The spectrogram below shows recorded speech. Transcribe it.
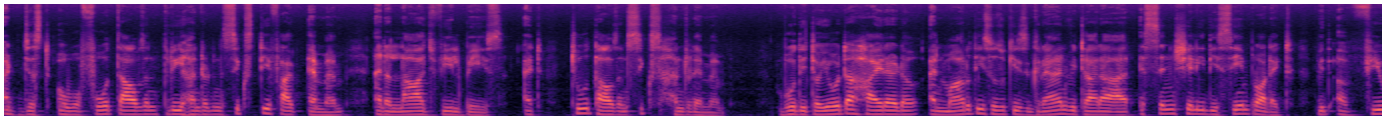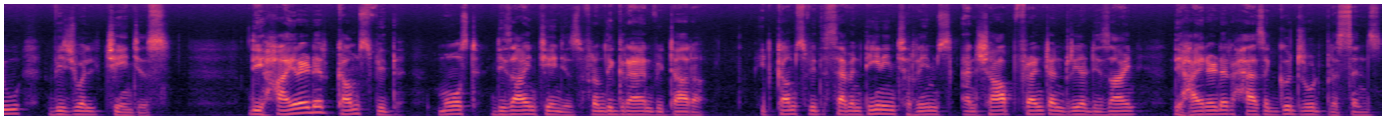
at just over 4365 mm and a large wheelbase at 2600 mm. Both the Toyota Hyryder and Maruti Suzuki's Grand Vitara are essentially the same product with a few visual changes. The Hyryder comes with most design changes from the Grand Vitara. It comes with 17-inch rims and sharp front and rear design. The Hyryder has a good road presence.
